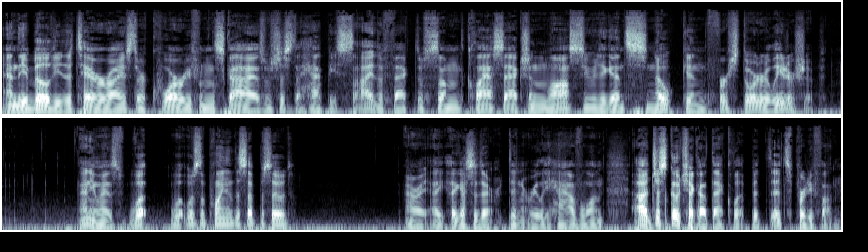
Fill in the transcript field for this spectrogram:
and the ability to terrorize their quarry from the skies was just a happy side effect of some class action lawsuit against Snoke and First Order leadership. Anyways, what what was the point of this episode? All right, I, I guess I didn't really have one. Uh, just go check out that clip. It, it's pretty fun.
